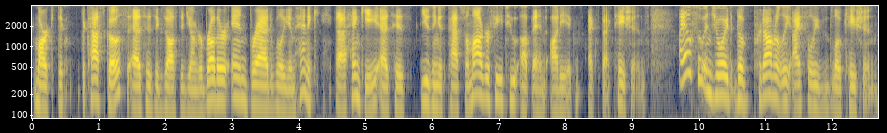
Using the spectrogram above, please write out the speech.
Mark Dacascos as his exhausted younger brother, and Brad William uh, Henke as his using his past filmography to upend audience expectations. I also enjoyed the predominantly isolated location.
